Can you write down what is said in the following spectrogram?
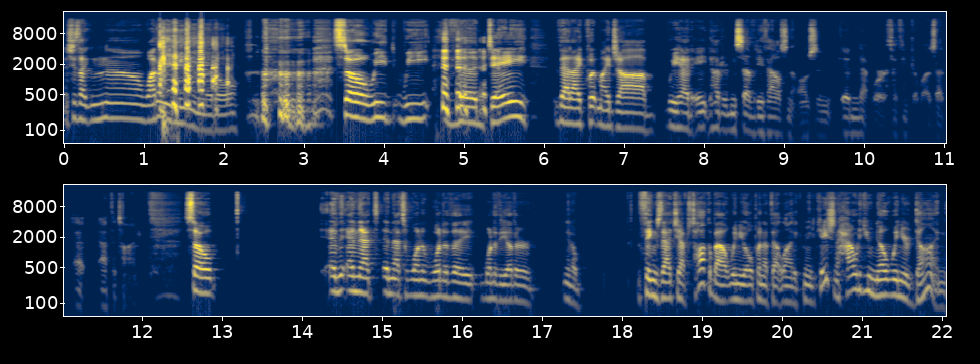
And she's like, no, why don't we meet in the middle? so we we the day that I quit my job, we had eight hundred and seventy thousand dollars in net worth. I think it was at, at at the time. So and and that's and that's one one of the one of the other you know things that you have to talk about when you open up that line of communication. How do you know when you're done?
